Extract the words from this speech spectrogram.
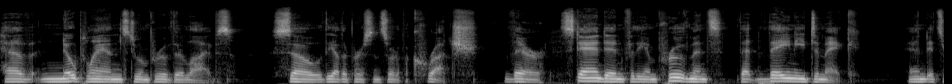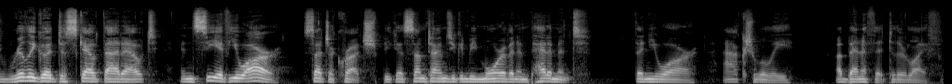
have no plans to improve their lives. So the other person's sort of a crutch. They're stand in for the improvements that they need to make. And it's really good to scout that out and see if you are such a crutch, because sometimes you can be more of an impediment than you are actually a benefit to their life.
